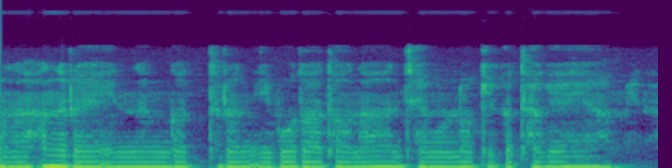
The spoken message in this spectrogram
그러나 하늘에 있는 것들은 이보다 더 나은 제물로 깨끗하게 해야 합니다.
